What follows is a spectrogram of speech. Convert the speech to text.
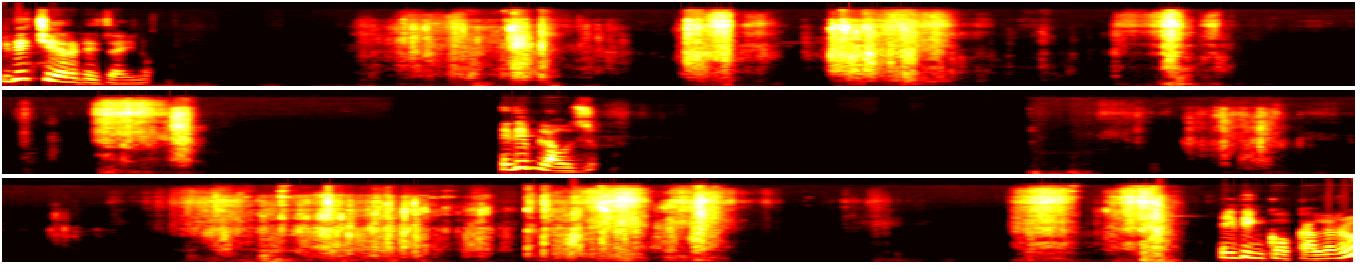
ఇది చీర డిజైను. ఇది బ్లౌజు. ఇది ఇంకో కలరు.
